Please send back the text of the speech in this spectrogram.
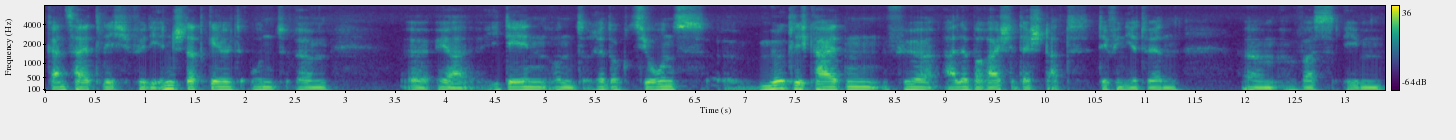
ganzheitlich für die Innenstadt gilt und ähm, äh, ja, Ideen und Reduktionsmöglichkeiten für alle Bereiche der Stadt definiert werden was eben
